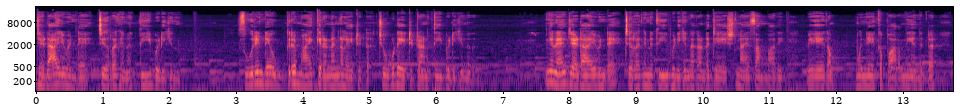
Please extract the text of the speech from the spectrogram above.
ജഡായുവിന്റെ ചിറകിന് തീ പിടിക്കുന്നു. സൂര്യന്റെ ഉഗ്രമായ കിരണങ്ങൾ ഏറ്റിട്ട് ചൂടേറ്റിട്ടാണ് തീ പിടിക്കുന്നത്. ഇങ്ങനെ ജഡായുവിന്റെ ചിറകിന് തീ പിടിക്കുന്ന കണ്ട ജ്യേഷ്ഠനായ സമ്പാദി വേഗം മുന്നേക്ക് പറഞ്ഞു എന്നിട്ട്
